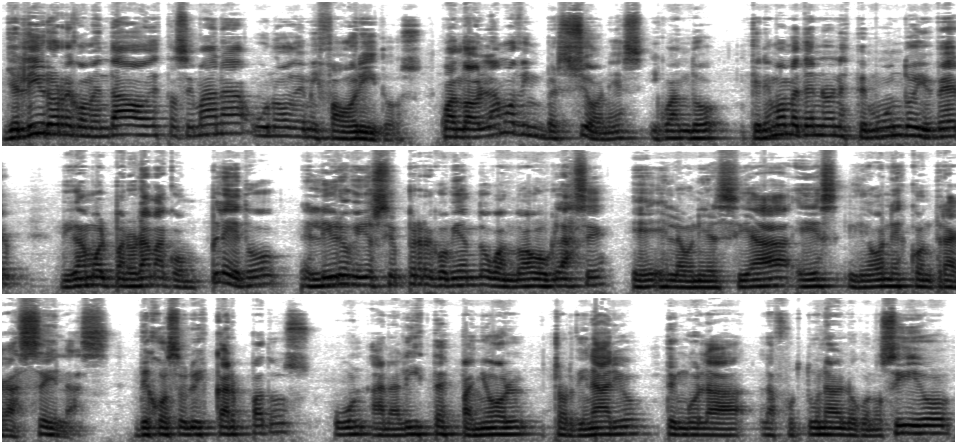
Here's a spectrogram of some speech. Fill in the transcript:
Y el libro recomendado de esta semana, uno de mis favoritos. Cuando hablamos de inversiones y cuando queremos meternos en este mundo y ver digamos, el panorama completo, el libro que yo siempre recomiendo cuando hago clase eh, en la universidad es Leones contra Gacelas, de José Luis Cárpatos, un analista español extraordinario. Tengo la, la, fortuna de haberlo conocido,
